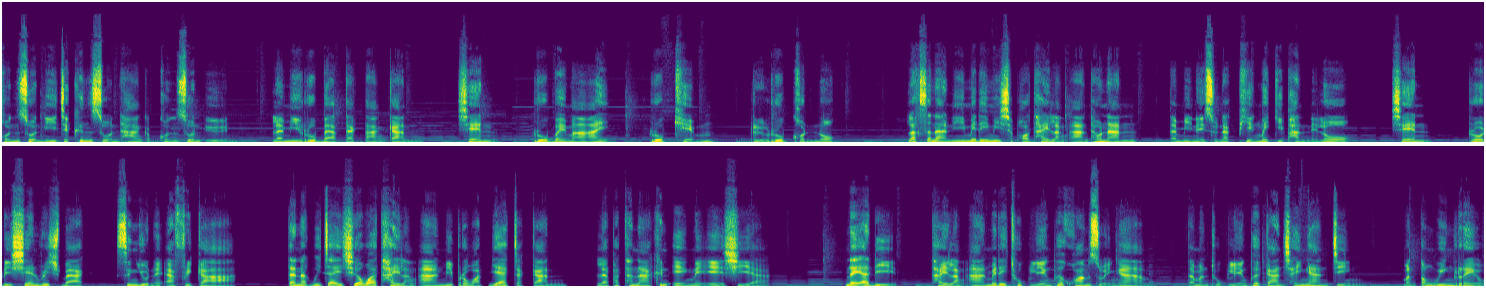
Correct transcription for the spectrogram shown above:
ขนส่วนนี้จะขึ้นสวนทางกับขนส่วนอื่น และมีรูปแบบแตกต่างกัน เช่น รูปใบไม้ รูปเข็ม หรือรูปขนนก ลักษณะนี้ไม่ได้มีเฉพาะไทยหลังอ่านเท่านั้น แต่มีในสุนัขเพียงไม่กี่พันในโลก เช่น Rhodesian Ridgeback ซึ่งอยู่ในแอฟริกา แต่นักวิจัยเชื่อว่าไทยหลังอานมีประวัติแยกจากกัน และพัฒนาขึ้นเองในเอเชีย ในอดีต ไทยหลังอานไม่ได้ถูกเลี้ยงเพื่อความสวยงาม แต่มันถูกเลี้ยงเพื่อการใช้งานจริง มันต้องวิ่งเร็ว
